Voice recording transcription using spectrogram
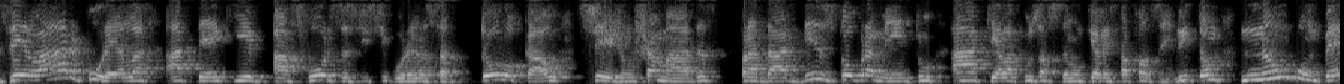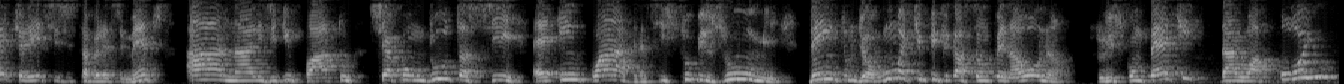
zelar por ela até que as forças de segurança do local sejam chamadas para dar desdobramento àquela acusação que ela está fazendo. Então, não compete a esses estabelecimentos a análise de fato se a conduta se é, enquadra, se subsume dentro de alguma tipificação penal ou não. Lhes compete dar o apoio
